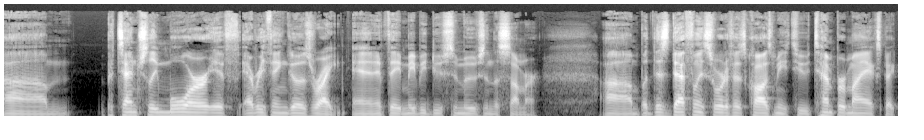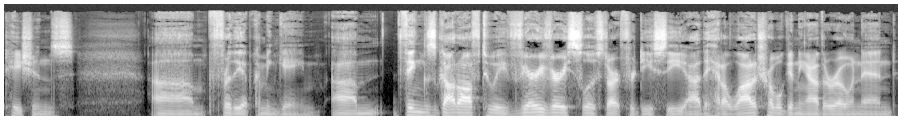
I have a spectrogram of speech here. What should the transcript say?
Um, potentially more if everything goes right and if they maybe do some moves in the summer. Um, but this definitely sort of has caused me to temper my expectations um, for the upcoming game. Um, things got off to a very, very slow start for DC. Uh, they had a lot of trouble getting out of their own end.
